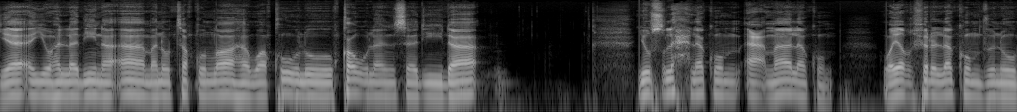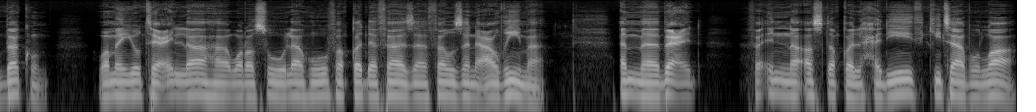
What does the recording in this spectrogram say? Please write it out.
يا أيها الذين آمنوا اتقوا الله وقولوا قولا سديدا. يصلح لكم أعمالكم ويغفر لكم ذنوبكم. ومن يطع الله ورسوله فقد فاز فوزا عظيما. أما بعد فإن أصدق الحديث كتاب الله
